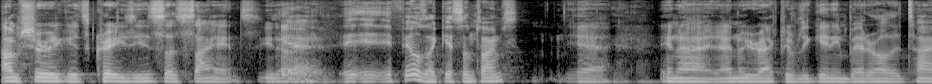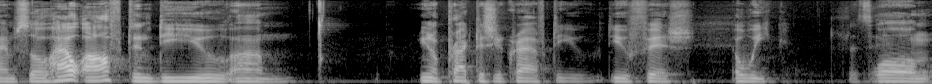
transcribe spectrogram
I'm sure it gets crazy. It's a science, you know. Yeah, it, it it feels like it sometimes. Yeah, and I, I know you're actively getting better all the time. So how often do you, um, you know, practice your craft? Do you do you fish a week? Well,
